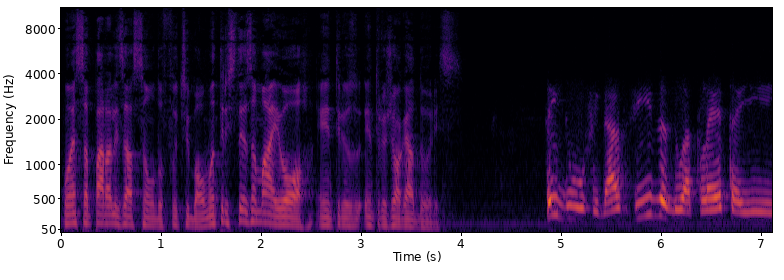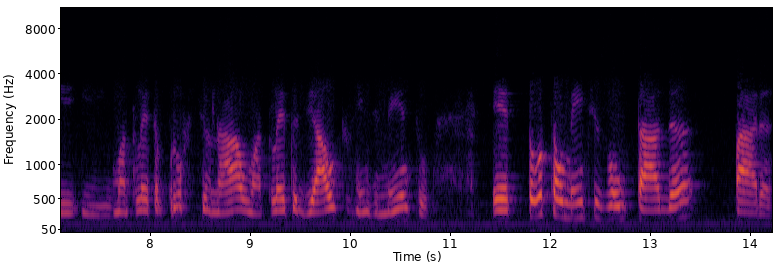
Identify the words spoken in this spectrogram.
com essa paralisação do futebol? Uma tristeza maior entre os, entre os jogadores? Sem dúvida, a vida do atleta e, e um atleta profissional, um atleta de alto rendimento, é totalmente voltada para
